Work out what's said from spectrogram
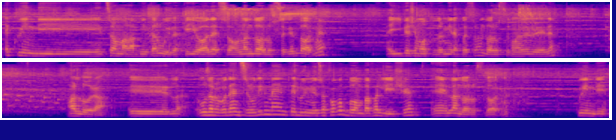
E quindi insomma l'ha vinta lui perché io adesso ho un Landorus che dorme e gli piace molto dormire a questo Landorus come vedrete allora, eh, usa prepotenza inutilmente, lui mi usa fuoco bomba, fallisce e l'Andorus dorme. Quindi,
